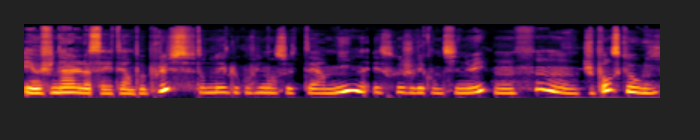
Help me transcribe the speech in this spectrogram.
Et au final, ça a été un peu plus. Étant donné que le confinement se termine, est-ce que je vais continuer? Mhm. Je pense que oui.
